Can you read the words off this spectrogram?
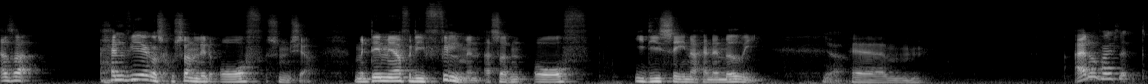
altså, han virker sgu sådan lidt off, synes jeg. Men det er mere fordi filmen er sådan off i de scener, han er med i. Ja. Øhm, ej, det var faktisk lidt...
